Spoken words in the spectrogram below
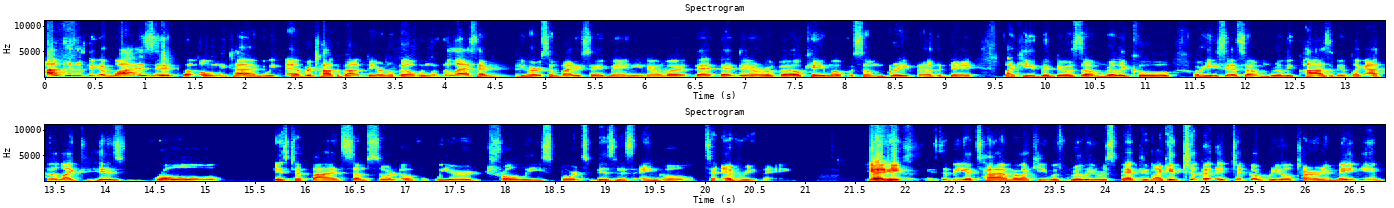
I'm trying to figure why is it the only time that we ever talk about Darren Rovell? When was the last time you heard somebody say, "Man, you know what? That that Darren Rovell came up with something great the other day. Like he's been doing something really cool, or he said something really positive." Like I feel like his role is to find some sort of weird trolley sports business angle to everything. Yeah, like it used to be a time where like he was really respected. Like it took a it took a real turn, and maybe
